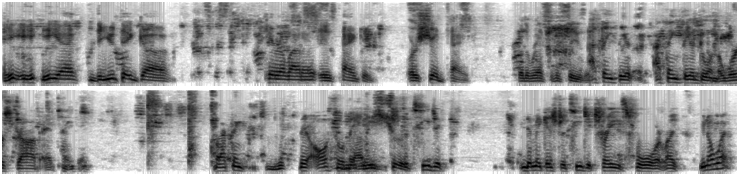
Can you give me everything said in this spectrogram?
He, he, he asked, "Do you think uh, Carolina is tanking or should tank?" for the rest of the season. I think they're I think they're doing the worst job at tanking. But I think they're also making strategic they're making strategic trades for like, you know what?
